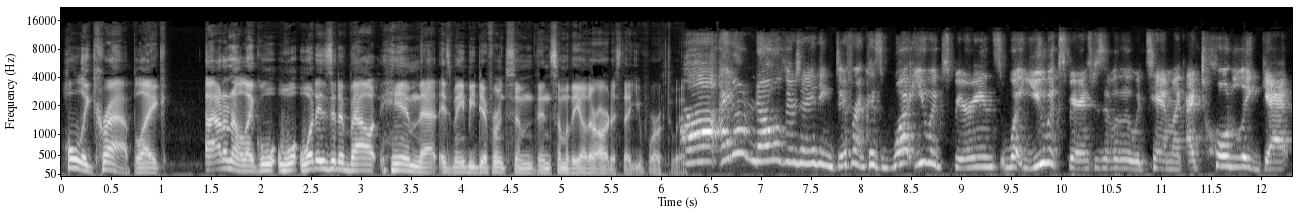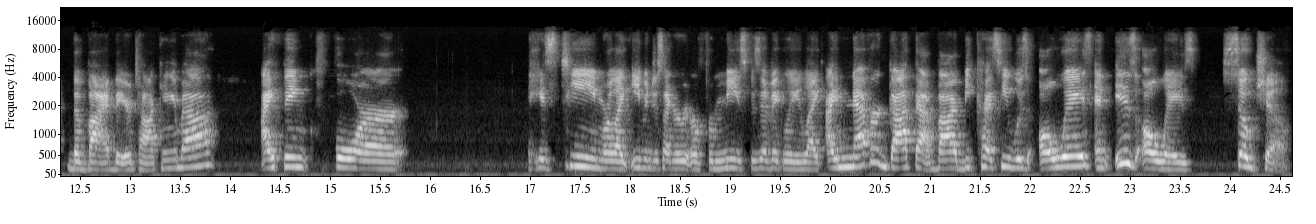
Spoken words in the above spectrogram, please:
holy crap, like I don't know, like w- what is it about him that is maybe different some, than some of the other artists that you've worked with? Uh, I don't know if there's anything different because what you experience, what you experience specifically with Tim, like I totally get the vibe that you're talking about. I think for his team or like even just like or for me specifically, like I never got that vibe because he was always and is always so chill.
